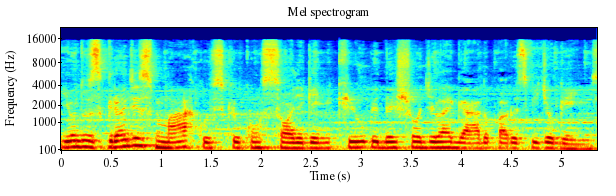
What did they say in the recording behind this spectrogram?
e um dos grandes marcos que o console GameCube deixou de legado para os videogames.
